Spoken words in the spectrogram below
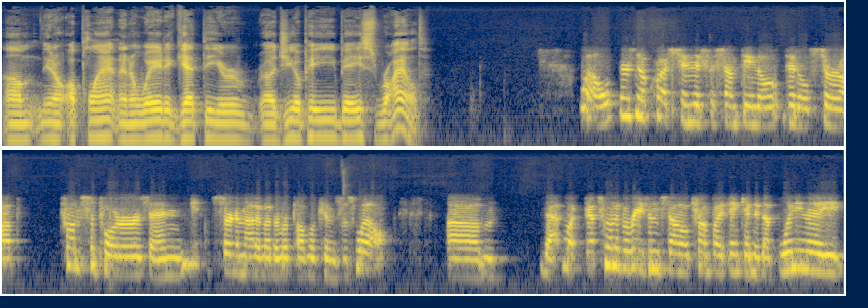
um, you know a plant and a way to get the uh, GOP base riled. Well, there's no question this is something that'll, that'll stir up Trump supporters and a certain amount of other Republicans as well. Um, that that's one of the reasons Donald Trump, I think, ended up winning the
